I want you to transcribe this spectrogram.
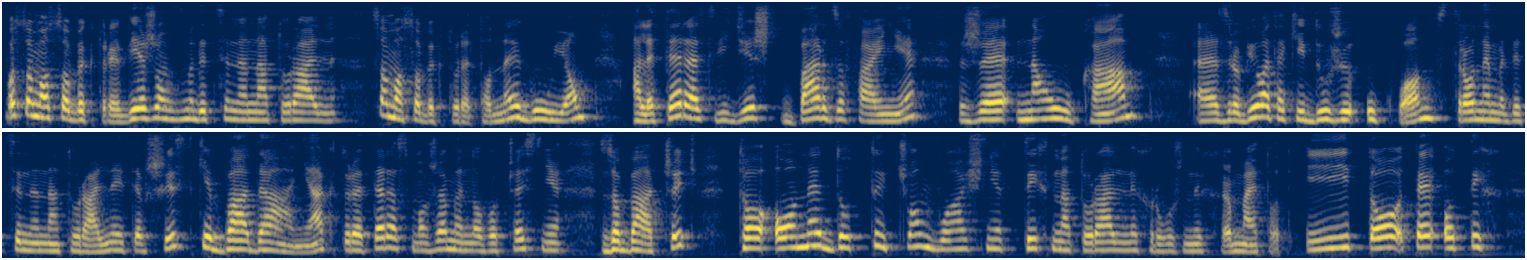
bo są osoby, które wierzą w medycynę naturalną, są osoby, które to negują, ale teraz widzisz bardzo fajnie, że nauka e, zrobiła taki duży ukłon w stronę medycyny naturalnej. Te wszystkie badania, które teraz możemy nowocześnie zobaczyć, to one dotyczą właśnie tych naturalnych różnych metod. I to te, o tych e,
